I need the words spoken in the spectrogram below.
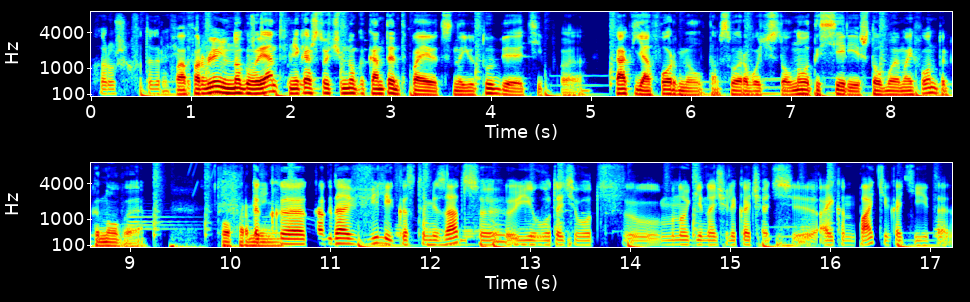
хороших фотографий. По оформлению много вариантов. Мне кажется, очень много контента появится на Ютубе, типа, как я оформил там свой рабочий стол. Ну вот из серии «Что в моем iPhone», только новое по оформлению. Так э, когда ввели кастомизацию, и вот эти вот э, многие начали качать айкон-паки какие-то.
